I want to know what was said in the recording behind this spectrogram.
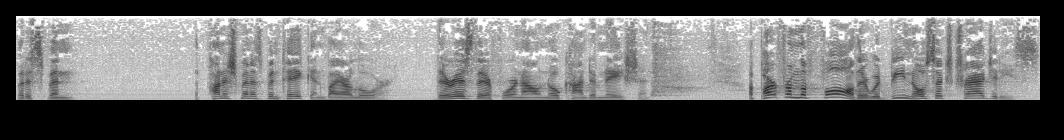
but it's been, the punishment has been taken by our Lord. There is therefore now no condemnation. Apart from the fall, there would be no such tragedies.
